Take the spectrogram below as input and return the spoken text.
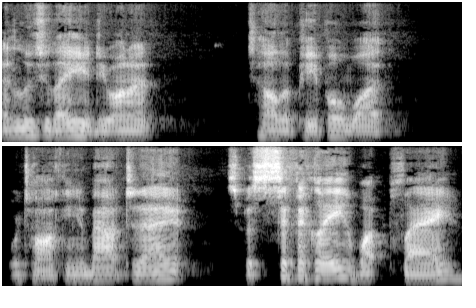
And Lucy Leahy, do you want to tell the people what we're talking about today? Specifically, what play?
